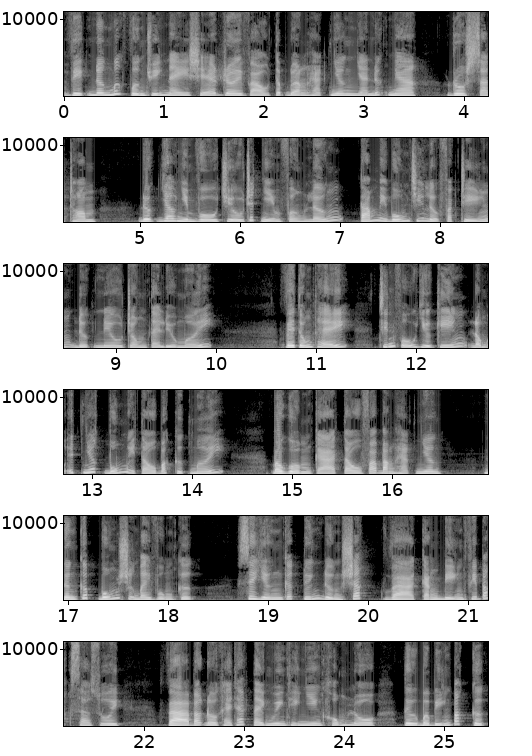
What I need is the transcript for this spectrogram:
việc nâng mức vận chuyển này sẽ rơi vào tập đoàn hạt nhân nhà nước Nga Rosatom, được giao nhiệm vụ chịu trách nhiệm phần lớn 84 chiến lược phát triển được nêu trong tài liệu mới. Về tổng thể, chính phủ dự kiến đóng ít nhất 40 tàu bắc cực mới, bao gồm cả tàu phá băng hạt nhân, nâng cấp 4 sân bay vùng cực, xây dựng các tuyến đường sắt và cảng biển phía Bắc xa xôi và bắt đầu khai thác tài nguyên thiên nhiên khổng lồ từ bờ biển Bắc Cực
